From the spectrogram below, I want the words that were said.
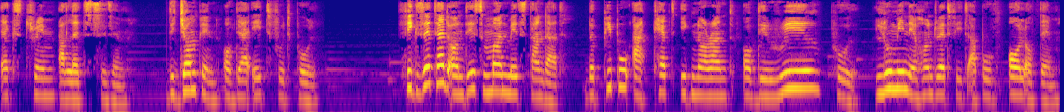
extreme athleticism, the jumping of their 8 foot pole. Fixated on this man made standard, the people are kept ignorant of the real pool looming a hundred feet above all of them.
